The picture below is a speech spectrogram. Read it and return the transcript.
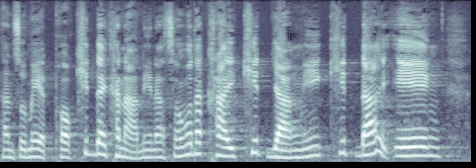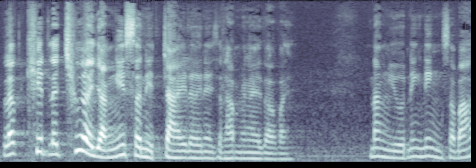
ท่านสุเมธพอคิดได้ขนาดนี้นะสมมติถ้าใครคิดอย่างนี้คิดได้เอง แล้วคิดและเชื่ออย่างนี้สนิทใจเลยเนี่ยจะทำยังไงต่อไป นั่งอยู่นิ่ง ๆ สบา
